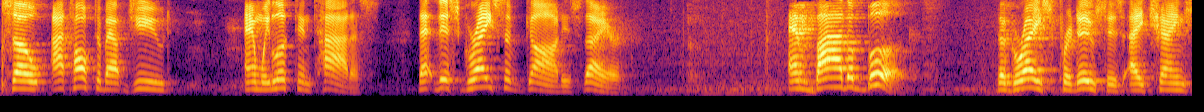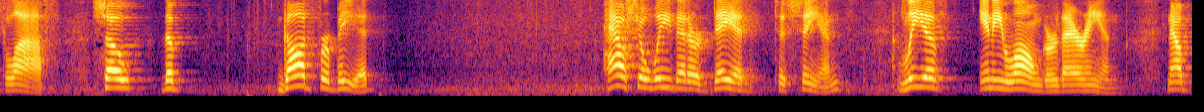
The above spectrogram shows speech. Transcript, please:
So I talked about Jude and we looked in Titus that this grace of God is there. And by the book, the grace produces a changed life. So the God forbid, how shall we that are dead to sin live any longer therein? Now,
